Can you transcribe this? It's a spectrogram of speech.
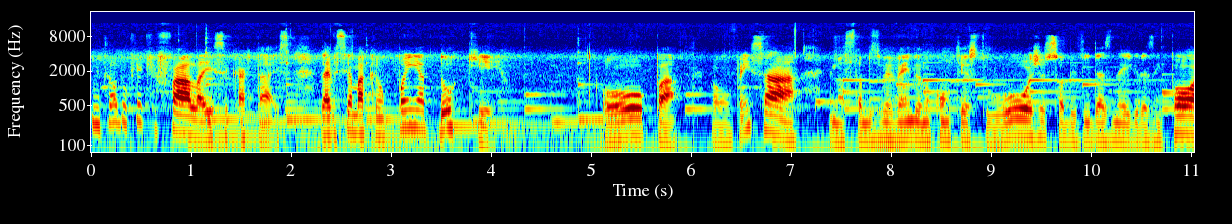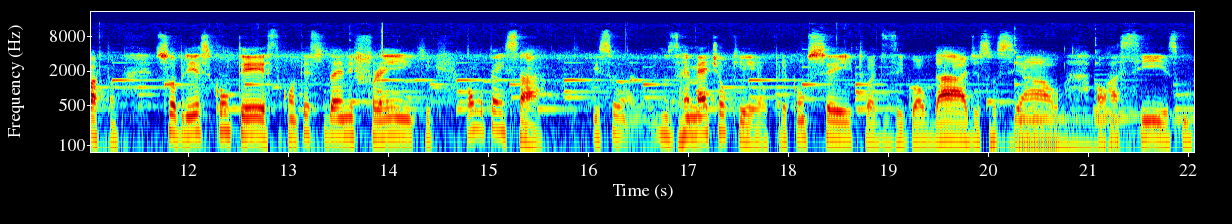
Então, do que que fala esse cartaz? Deve ser uma campanha do quê? Opa, vamos pensar. Nós estamos vivendo no contexto hoje sobre vidas negras importam, sobre esse contexto, contexto da Anne Frank. Vamos pensar. Isso nos remete ao que? Ao preconceito, à desigualdade social, ao racismo.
